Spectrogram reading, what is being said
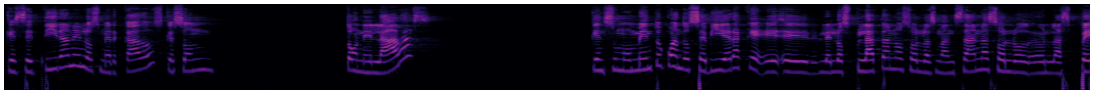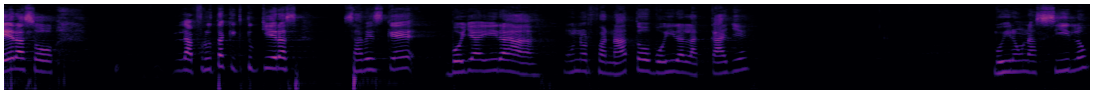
que se tiran en los mercados, que son toneladas, que en su momento cuando se viera que eh, eh, los plátanos o las manzanas o, las peras o la fruta que tú quieras, ¿sabes qué? Voy a ir a un orfanato, voy a ir a la calle, voy a ir a un asilo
